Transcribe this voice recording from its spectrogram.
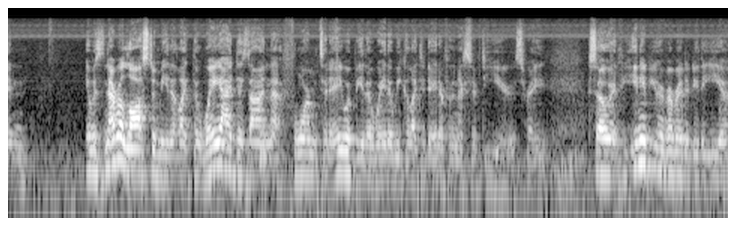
and it was never lost to me that like the way I designed that form today would be the way that we collected data for the next 50 years, right? So if any of you have ever had to do the EO,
